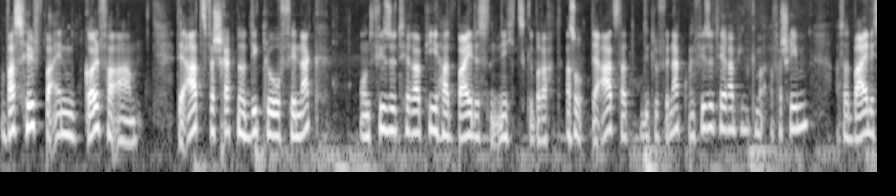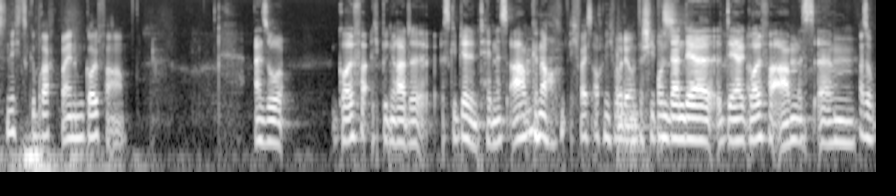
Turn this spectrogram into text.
was hilft bei einem Golferarm? Der Arzt verschreibt nur Diclofenac und Physiotherapie hat beides nichts gebracht. Achso, der Arzt hat Diclofenac und Physiotherapie verschrieben, es hat beides nichts gebracht bei einem Golferarm. Also, Golfer, ich bin gerade, es gibt ja den Tennisarm. Genau, ich weiß auch nicht, wo der Unterschied ist. Und dann der, der Golferarm ist, ähm, also,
